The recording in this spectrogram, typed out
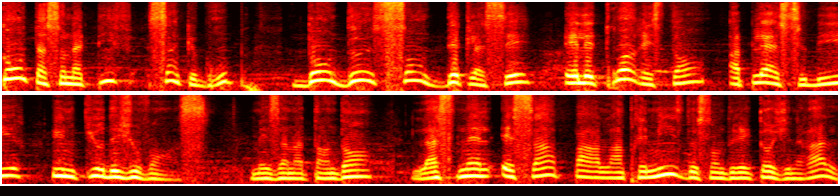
compte à son actif cinq groupes, dont deux sont déclassés et les trois restants appelés à subir une cure de jouvence. Mais en attendant, la SNEL SA, par l'entremise de son directeur général,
